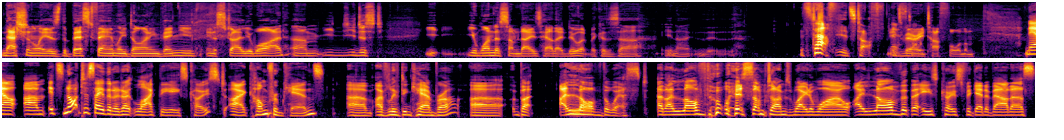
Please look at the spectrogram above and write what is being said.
nationally as the best family dining venue in Australia wide. Um, you, you just you, you wonder some days how they do it because uh, you know It's tough. it's tough. It's, It's very tough for them. Now, um, it's not to say that I don't like the East Coast. I come from Cairns. Um, I've lived in Canberra, uh, but I love the West, and I love that we're sometimes wait a while. I love that the East Coast forget about us,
